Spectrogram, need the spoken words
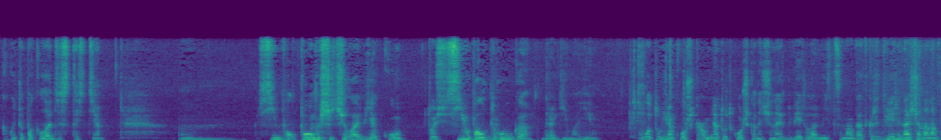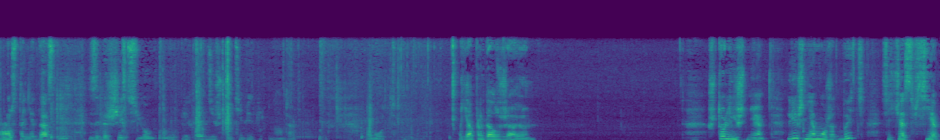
какой-то покладистости, символ помощи человеку, то есть символ друга, дорогие мои. Вот у меня кошка. А у меня тут кошка начинает дверь ломиться. Надо открыть дверь, иначе она нам просто не даст завершить съемку. Ну, приходи, что тебе тут надо. Вот. Я продолжаю. Что лишнее? Лишнее может быть, сейчас все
